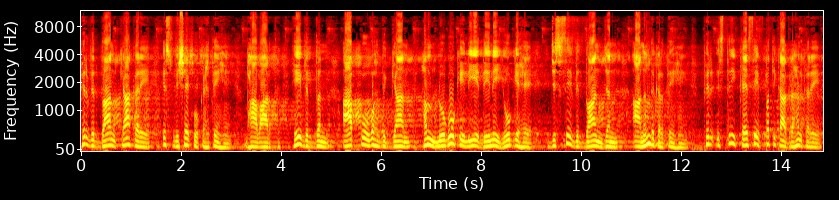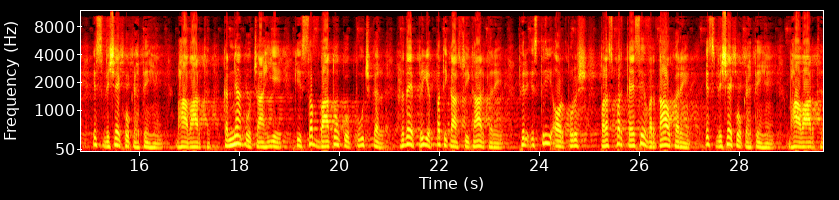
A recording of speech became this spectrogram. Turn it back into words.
फिर विद्वान क्या करे, इस विषय को कहते हैं। भावार्थ, हे विद्वन, आपको वह विज्ञान हम लोगों के लिए देने योग्य है जिससे विद्वान जन आनंद करते हैं, फिर स्त्री कैसे पति का ग्रहण करे, इस विषय को कहते हैं। भावार्थ, कन्या को चाहिए कि सब बातों को पूछकर हृदय प्रिय पति का स्वीकार करे, फिर स्त्री और पुरुष परस्पर कैसे वर्ताव करें इस विषय को कहते हैं, भावार्थ,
